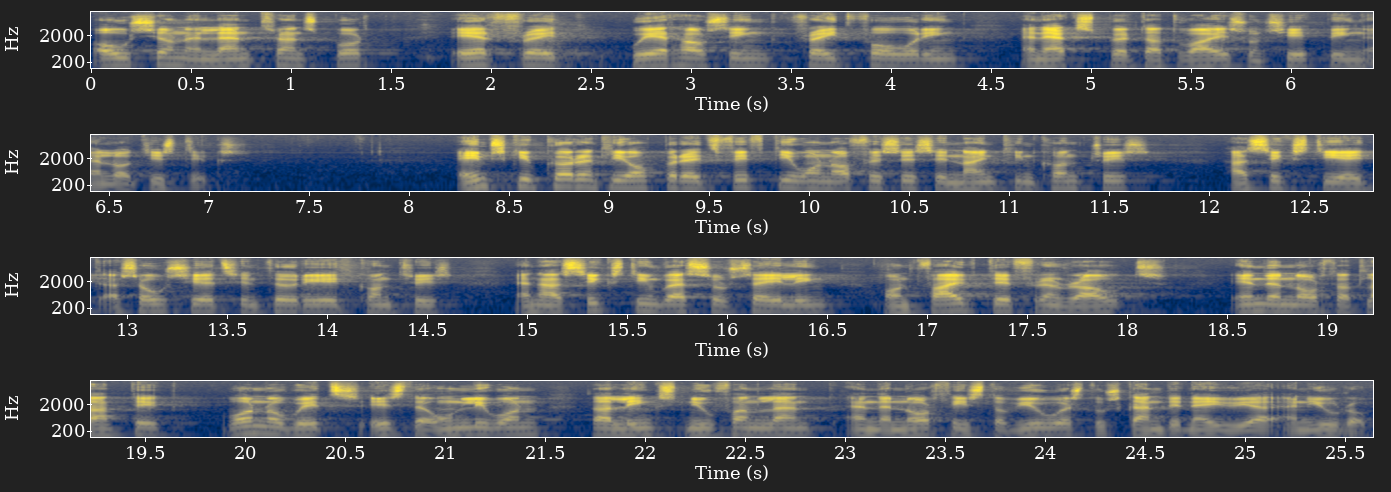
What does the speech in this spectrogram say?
ocean and land transport, air freight, warehousing, freight forwarding, and expert advice on shipping and logistics. Eimskip currently operates 51 offices in 19 countries, has 68 associates in 38 countries, and has 16 vessels sailing on five different routes in the North Atlantic, one of which is the only one that links Newfoundland and the northeast of US to Scandinavia and Europe.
